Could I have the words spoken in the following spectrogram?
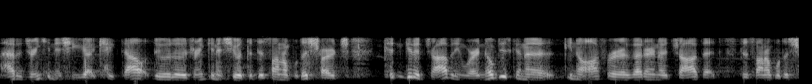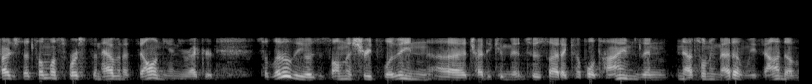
Had a drinking issue. Got kicked out due to a drinking issue with the dishonorable discharge. Couldn't get a job anywhere. Nobody's going to, you know, offer a veteran a job that's dishonorable discharge. That's almost worse than having a felony on your record. So literally, he was just on the streets living. Uh, tried to commit suicide a couple of times, and that's when we met him. We found him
